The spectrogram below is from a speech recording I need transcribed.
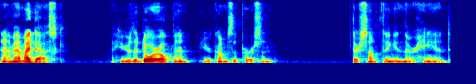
And I'm at my desk. I hear the door open. Here comes the person. There's something in their hand.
